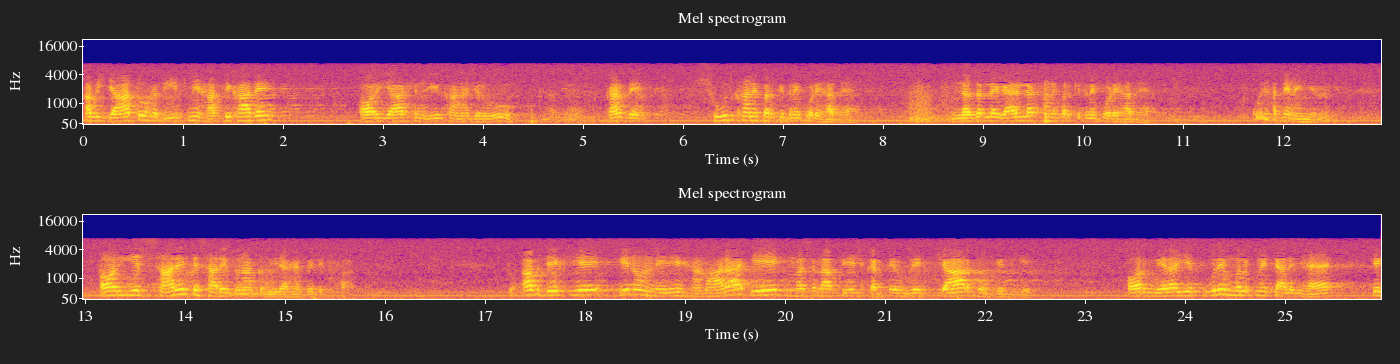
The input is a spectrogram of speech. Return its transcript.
اب یا تو حدیث میں حد دکھا دیں اور یا خنزیر کھانا ضرور کر دیں۔ سود کھانے پر کتنے کوڑے حد ہے؟ نظر لے غیر اللہ کھانے پر کتنے کوڑے حد ہے؟ کوئی حدیں نہیں ہے نا۔ اور یہ سارے کے سارے گنا کبیرہ ہیں بے اتفاق تو اب دیکھیے، انہوں نے ہمارا ایک مسئلہ پیش کرتے ہوئے چار دھوکے دیے۔ اور میرا یہ پورے ملک میں چیلنج ہے کہ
